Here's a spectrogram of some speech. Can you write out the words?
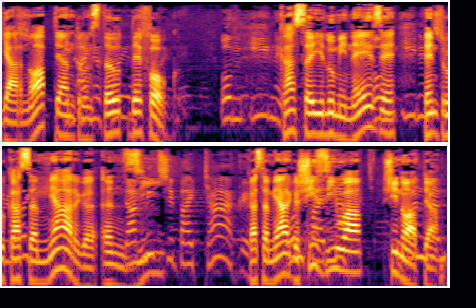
iar noaptea într-un stâlp de foc ca să ilumineze, pentru ca să meargă în zi, ca să meargă și ziua și noaptea.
